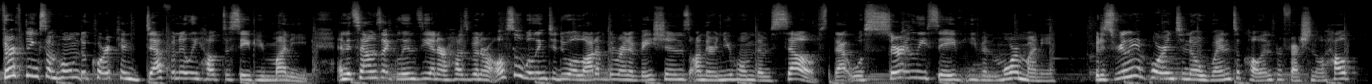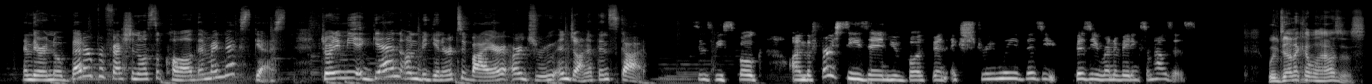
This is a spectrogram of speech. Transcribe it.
Thrifting some home decor can definitely help to save you money. And it sounds like Lindsay and her husband are also willing to do a lot of the renovations on their new home themselves. That will certainly save even more money. But it's really important to know when to call in professional help. And there are no better professionals to call than my next guest. Joining me again on Beginner to Buyer are Drew and Jonathan Scott. Since we spoke on the first season, you've both been extremely busy busy renovating some houses. We've done a couple houses.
